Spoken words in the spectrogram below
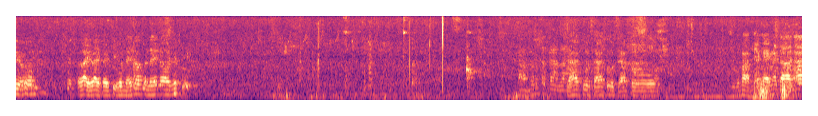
เดียวไล่ไล่ไปที่คนไหนนอนคนไหนนอนตามนักสการลาสาธุสาธุสาธุสุขภาพแข็งแรงนะจ๊ะอ่า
